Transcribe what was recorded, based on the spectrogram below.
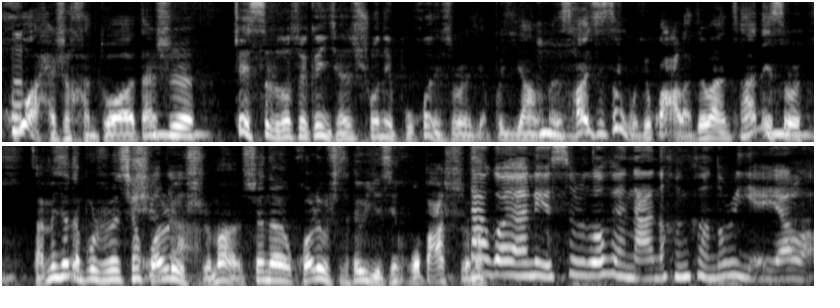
惑还是很多，但是这四十多岁跟以前说那不惑那岁数也不一样了嘛。曹一次四十五就挂了，对吧？他那岁数，咱们现在不是说先活六。十嘛，现在活六十才有野心活八十嘛。大观园里四十多岁男的很可能都是爷爷了。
